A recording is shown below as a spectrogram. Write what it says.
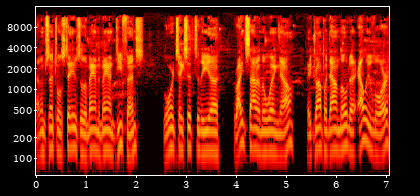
Adam Central stays with a man-to-man defense. Lohr takes it to the uh, right side of the wing now. They drop it down low to Ellie Lohr.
